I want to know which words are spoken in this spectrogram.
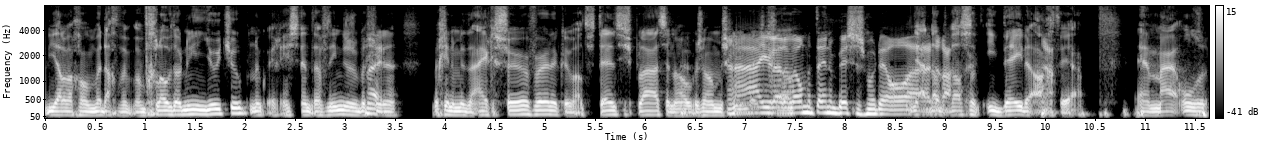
die hadden we gewoon, we dachten, we, we geloofden ook niet in YouTube. En dan kun je geen cent aan verdienen. Dus we beginnen, beginnen met een eigen server. Dan kunnen we advertenties plaatsen. En dan hopen we zo misschien. beetje jullie hadden wel meteen een businessmodel eh Ja, dat erachter. was het idee erachter, ja. En, maar onze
